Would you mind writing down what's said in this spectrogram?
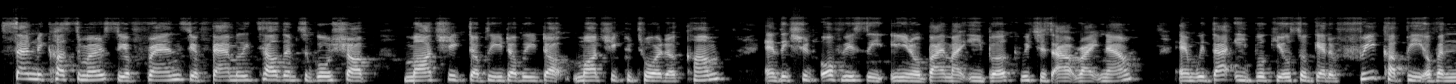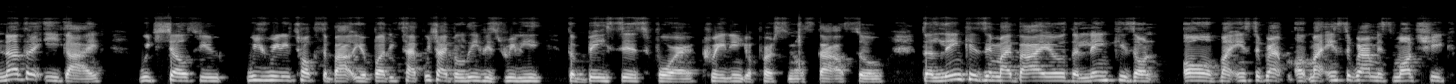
send me customers, your friends, your family. Tell them to go shop Chic, www.modchiccouture.com and they should obviously, you know, buy my ebook, which is out right now. And with that ebook, you also get a free copy of another e-guide, which tells you, which really talks about your body type, which I believe is really the basis for creating your personal style. So the link is in my bio. The link is on all of my Instagram. Uh, my Instagram is Mod Chic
